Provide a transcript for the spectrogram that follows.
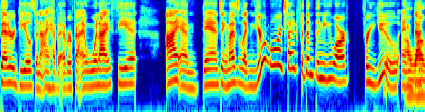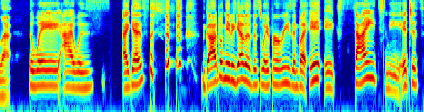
better deals than I have ever found. And when I see it, I am dancing. I'm like, you're more excited for them than you are for you. And I that's that. the way I was, I guess. God put me together this way for a reason, but it excites me. It just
